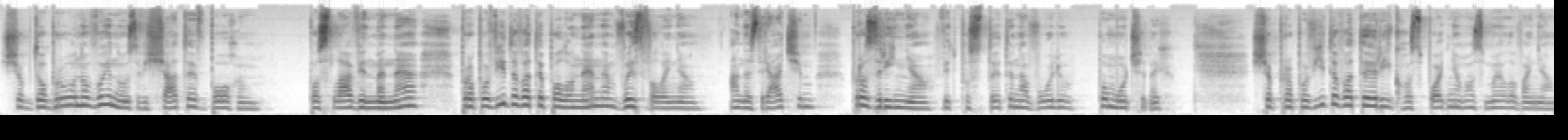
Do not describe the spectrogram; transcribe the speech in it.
щоб добру новину звіщати в Богом. Послав він мене проповідувати полоненим визволення, а незрячим прозріння відпустити на волю помучених, щоб проповідувати рік Господнього змилування.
